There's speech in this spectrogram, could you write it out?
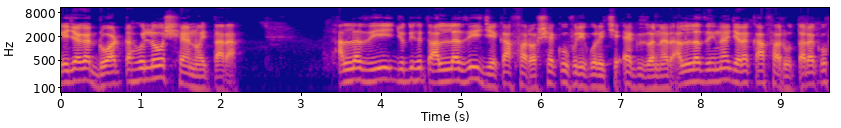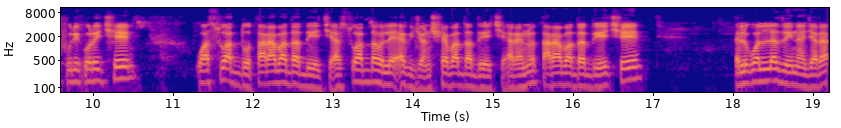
এই জায়গার ডোয়ারটা হইল সে নয় তারা। আল্লাজি যদি হয়তো আল্লাজি যে কাফারো, সে কুফুরি করেছে একজন আর আল্লাজি না যারা কাফারু, তারা কুফুরি করেছে। ওয়াসুয়াদ্দ তারা বাধা দিয়েছে। আর সুয়াদ্দা হলে একজন, সে বাধা দিয়েছে। আর এন তারা বাধা দিয়েছে। তাহলে ওয়াল্লাজি না যারা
